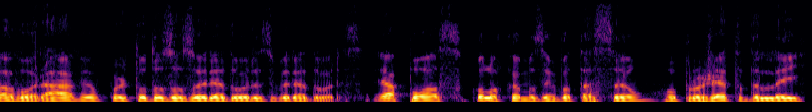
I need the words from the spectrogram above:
favorável por todos os vereadores e vereadoras. E após, colocamos em votação o projeto de lei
